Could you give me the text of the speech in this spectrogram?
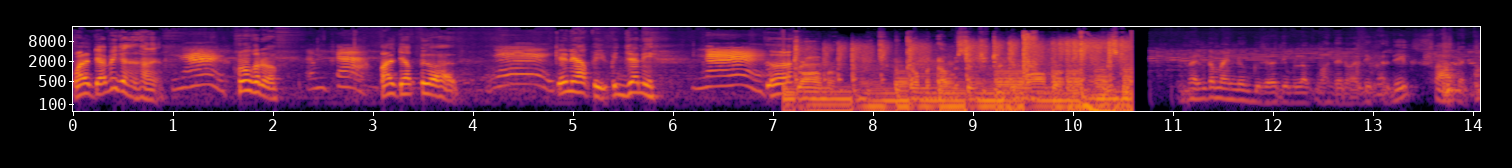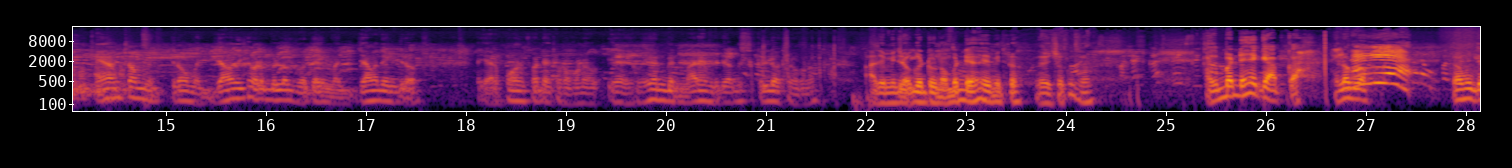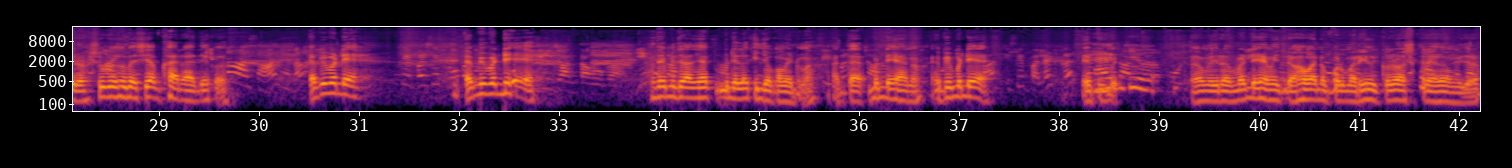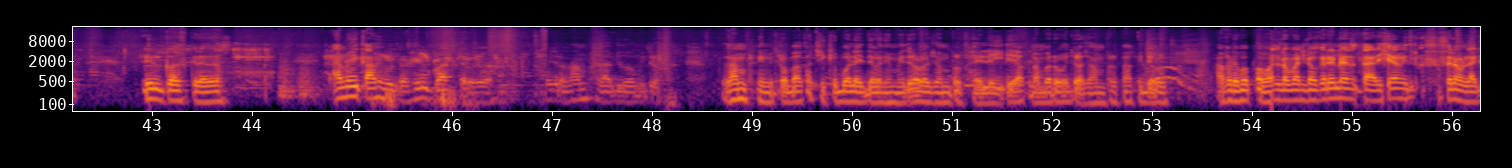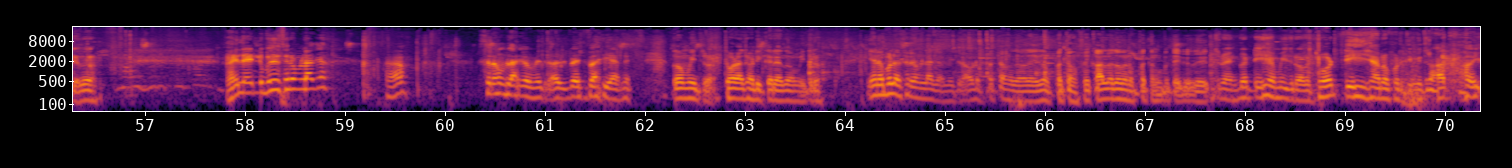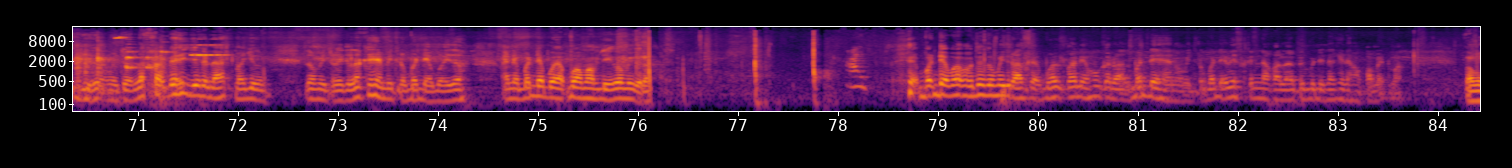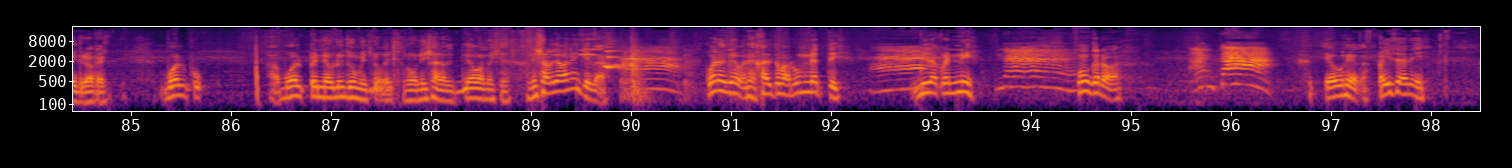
પાલટી આપી કે ખાને? શું કરો? પાલટી આપી દો હાલ. કેની આપી? પિઝાની? વેલકમ આઈ ન્યુ ગુજરાતી બ્લોગમાં તેનું હાર્દિક હાર્દિક સ્વાગત છે. કેમ છો મિત્રો? મજામાં છો? થોડો બ્લોગ બધા મજામાં તે મિત્રો. યાર ફોન ફટે થોડો ઘણો. હિરનબેન મારે મિત્રો કરી લો થોડો ઘણો. આજે મિત્રો ગટુનો બર્થડે છે મિત્રો. જોઈ શકો છો. આજે બર્થડે હે કે આપકા? હેલો બ્રો तो मित्रों सुबह सुबह सेब खा रहा है देखो हैप्पी बर्थडे हैप्पी बर्थडे અરે મિત્રો આજે હેપી બર્થડે લખી જાઓ કમેન્ટમાં અત્યારે બર્થડે આનો હેપી બર્થડે હેપી બર્થડે તો મિત્રો બર્થડે હે મિત્રો હવાના પોરમાં રીલ ક્રોસ કરે તો મિત્રો રીલ ક્રોસ કરે તો આનું ઈ કામ છે મિત્રો રીલ ક્રોસ કરે તો મિત્રો લાંફા લાગી દો મિત્રો લાંફની મિત્રો બાકા ચીકે બોલાવી દેવાની મિત્રો ઓલો જમ્પલ ખાઈ લઈ એક નંબર મિત્રો જમ્પલ પાકી જવું આગળ પપ્પા વાંડલો વાંડલો કરેલા હતા તારી છે મિત્રો શરમ લાગે તો હા એટલે એટલી બધી શરમ લાગે? હા? શરમ લાગે મિત્રો અલ્પેશ અને તો મિત્રો, થોડા થોડી કરે તો મિત્રો. એને ભલે શરમ લાગે મિત્રો આપણે પતંગ તો પતંગ છે, કાલે તો મને પતંગ બતાવી દીધો મિત્રો ગટી છે મિત્રો, હવે થોડતી સારો ફરતી, મિત્રો, હાથ આવી ગયો મિત્રો લખા બેસી ગયો લાસ્ટમાં ગયો. તો મિત્રો, એક લખે છે મિત્રો બર્થડે બોય તો. અને બર્થડે બોય બોમ આમ દે ગો મિત્રો. બર્થડે બોય તો મિત્રો આપણે બોલતો ને શું કરવા બર્થડે છે એનો, મિત્રો. બર્થડે વિશ કરી નાખો બર્થડે લખી નાખો કોમેન્ટમાં તો મિત્રો બોલ હા, બોલ, પેન ને એવું લીધું મિત્રો કંઈક. નિશાળ દેવાનું છે. નિશાળ દેવાની કીધા કોને દેવાની ખાલી તમારા રૂમ ને જ બીજા કોઈ નહીં? શું કરવા? એવું છે પૈસા નહીં?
